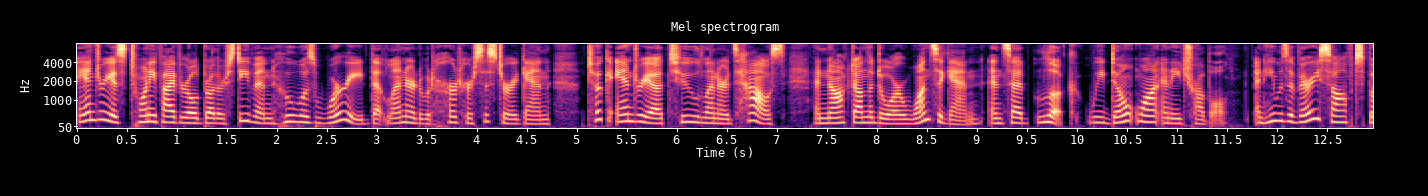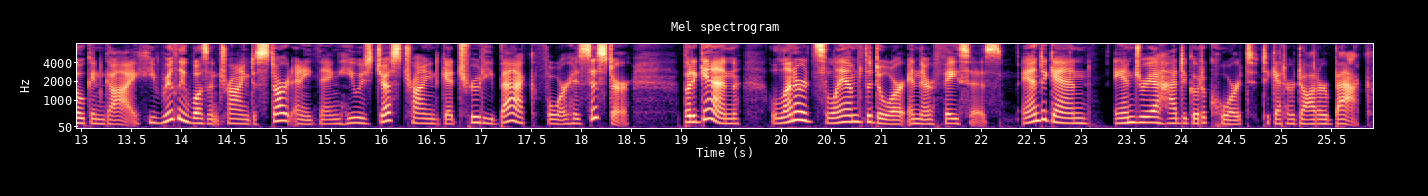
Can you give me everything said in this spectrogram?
Andrea's 25 year old brother Stephen, who was worried that Leonard would hurt her sister again, took Andrea to Leonard's house and knocked on the door once again and said, Look, we don't want any trouble. And he was a very soft spoken guy. He really wasn't trying to start anything, he was just trying to get Trudy back for his sister. But again, Leonard slammed the door in their faces. And again, Andrea had to go to court to get her daughter back,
